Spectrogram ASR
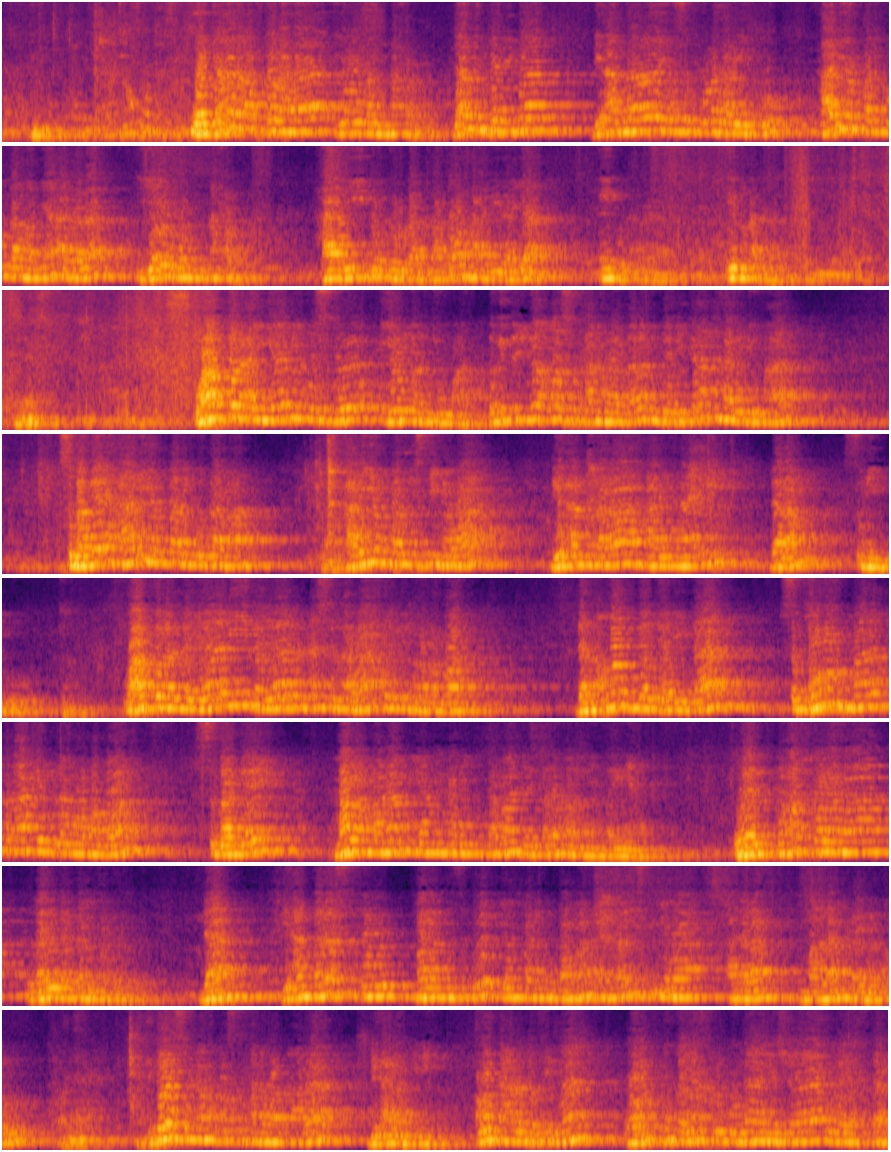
Wajah afdalaha yauman nahr dan menjadikan di antara yang 10 hari itu hari yang paling utamanya adalah yaumun nahr. Hari berkurban atau hari raya Idul Adha. Idul Adha. Ya. Waktu ayyamil usbu' yaumul Jumat. Begitu juga Allah Subhanahu wa taala menjadikan hari Jumat sebagai hari yang paling utama, hari yang paling istimewa di antara hari-hari dalam seminggu. Waktu layali layal asr awakhir min Ramadan. Dan Allah juga jadikan 10 malam terakhir bulan Ramadan sebagai malam-malam yang paling utama daripada malam yang lainnya. Wa mu'affalaha lailatul qadar. Dan di antara 10 malam tersebut yang paling utama yang paling istimewa adalah malam Lailatul Qadar. Itulah sunnah Allah Subhanahu wa taala di alam ini. Allah taala berfirman, "Wa rabbuka yakhluqu ma yasha'u wa yakhtar."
